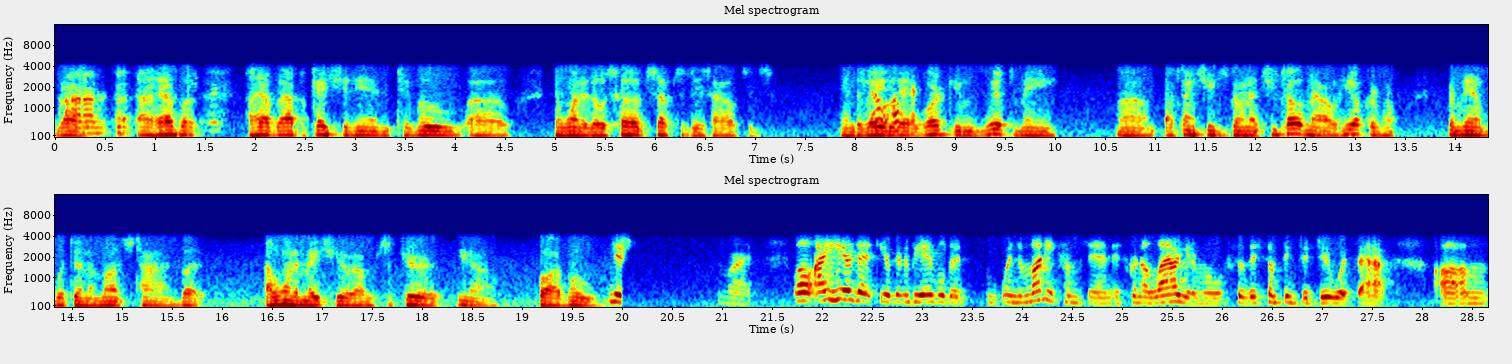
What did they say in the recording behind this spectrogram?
right. Um, I, I have a I have an application in to move uh, in one of those HUD subsidies houses, and the lady Oh, okay. that's working with me, um, I think she's gonna. She told me I'll hear from her, from them within a month's time, but I want to make sure I'm secure, you know, before I move. Right. Well, I hear that you're going to be able to, when the money comes in, it's going to allow you to move. So there's something to do with that, um,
